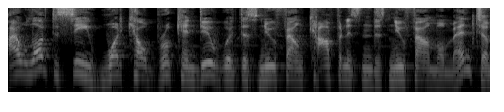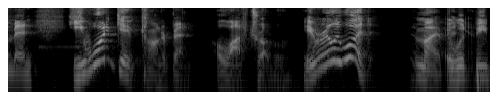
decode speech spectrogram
I would love to see what Kell Brook can do with this newfound confidence and this newfound momentum, and he would give Conor Benn a lot of trouble. He really would, in my opinion. It would be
